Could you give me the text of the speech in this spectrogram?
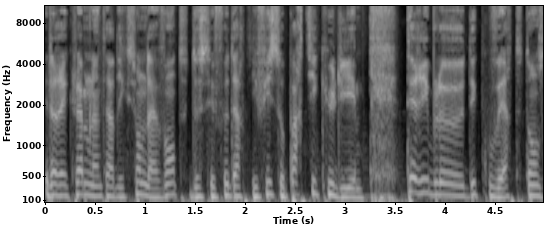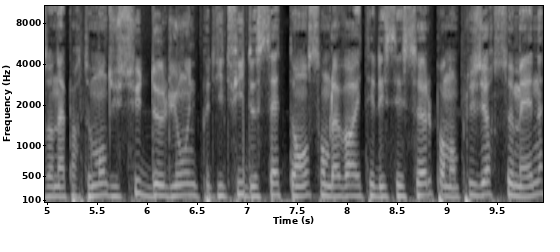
Il réclame l'interdiction de la vente de ces feux d'artifice aux particuliers. Terrible découverte dans un appartement du sud de Lyon. Une petite fille de 7 ans semble avoir été laissée seule pendant plusieurs semaines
